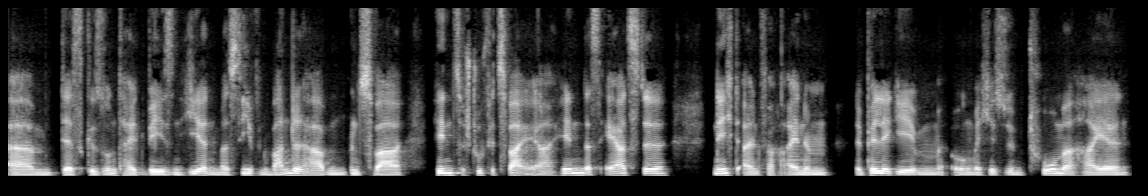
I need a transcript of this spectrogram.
ähm, das Gesundheitswesen hier einen massiven Wandel haben. Und zwar hin zur Stufe 2, ja, hin, dass Ärzte nicht einfach einem eine Pille geben, irgendwelche Symptome heilen,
